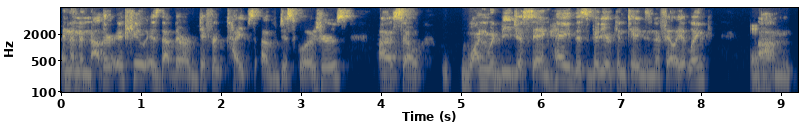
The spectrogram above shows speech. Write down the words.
And then another issue is that there are different types of disclosures. Uh, so one would be just saying, hey, this video contains an affiliate link. Mm-hmm. Um,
